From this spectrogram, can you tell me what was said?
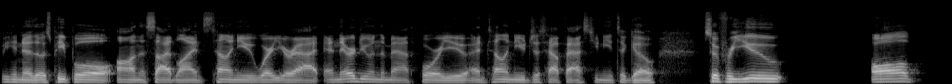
you know those people on the sidelines telling you where you're at and they're doing the math for you and telling you just how fast you need to go. So for you all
